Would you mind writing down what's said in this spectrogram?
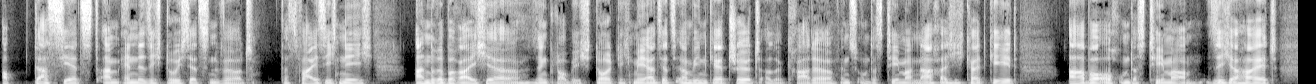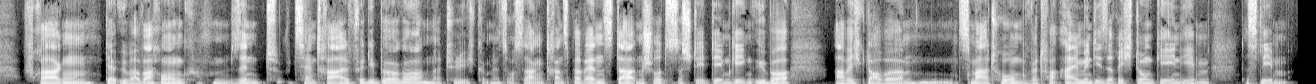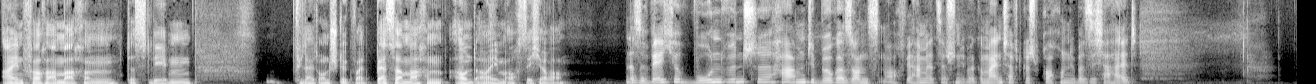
Ob das jetzt am Ende sich durchsetzen wird, das weiß ich nicht. Andere Bereiche sind, glaube ich, deutlich mehr als jetzt irgendwie ein Gadget. Also gerade wenn es um das Thema Nachhaltigkeit geht, aber auch um das Thema Sicherheit. Fragen der Überwachung sind zentral für die Bürger. Natürlich können wir jetzt auch sagen, Transparenz, Datenschutz, das steht dem gegenüber. Aber ich glaube, Smart Home wird vor allem in diese Richtung gehen, eben das Leben einfacher machen, das Leben vielleicht auch ein Stück weit besser machen und aber eben auch sicherer. Also welche Wohnwünsche haben die Bürger sonst noch? Wir haben jetzt ja schon über Gemeinschaft gesprochen, über Sicherheit.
